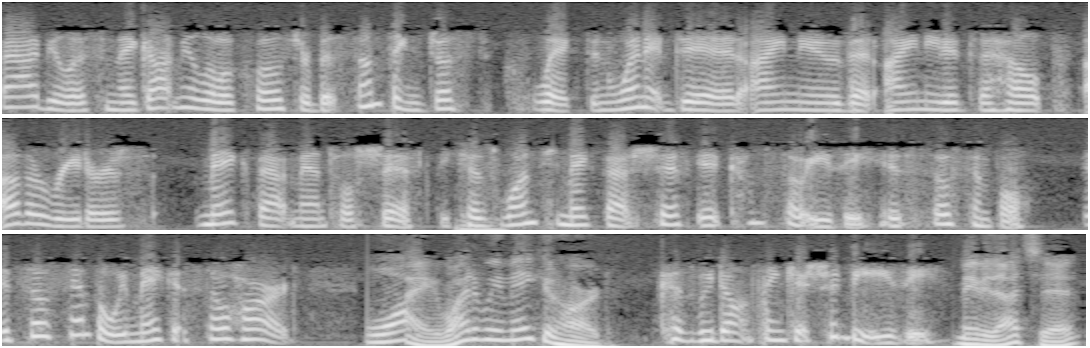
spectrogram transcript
fabulous and they got me a little closer, but something just clicked. And when it did, I knew that I needed to help other readers make that mental shift because mm. once you make that shift, it comes so easy. It's so simple. It's so simple. We make it so hard Why? Why do we make it hard? because we don't think it should be easy. Maybe that's it.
